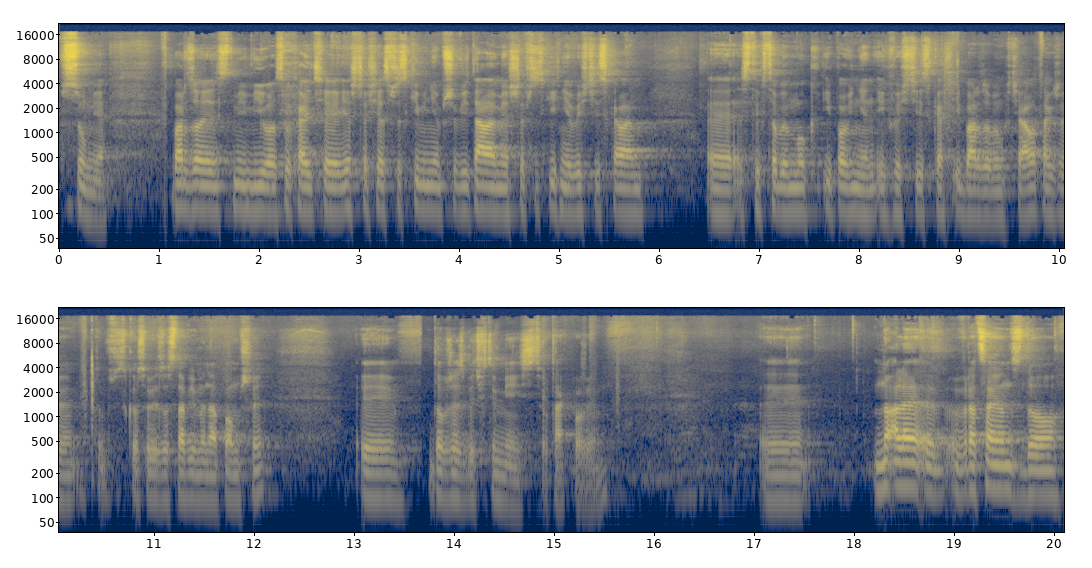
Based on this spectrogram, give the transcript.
w sumie. Bardzo jest mi miło, słuchajcie, jeszcze się z wszystkimi nie przywitałem, jeszcze wszystkich nie wyściskałem e, z tych, co bym mógł i powinien ich wyściskać i bardzo bym chciał, także to wszystko sobie zostawimy na pomszy. E, dobrze jest być w tym miejscu, tak powiem. E, no ale wracając do,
